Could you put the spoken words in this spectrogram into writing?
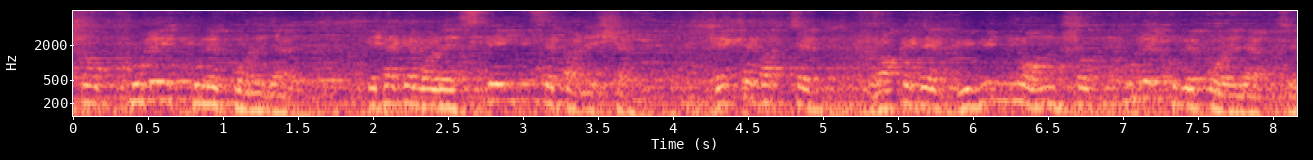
অংশ খুলে খুলে পড়ে যায়। এটাকে বলে স্টেট সেপারেশন দেখতে পাচ্ছেন, রকেটের বিভিন্ন অংশ খুলে খুলে পড়ে যাচ্ছে।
